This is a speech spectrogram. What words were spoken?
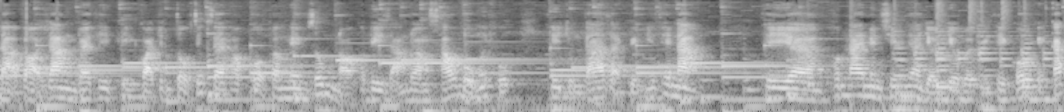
đã gọi rằng về thì cái quá trình tổ chức dạy học của phần mềm Zoom nó có bị gián đoạn sau 40 phút. Thì chúng ta giải quyết như thế nào? Thì uh, hôm nay mình xin uh, giới thiệu với quý thầy cô cái cách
